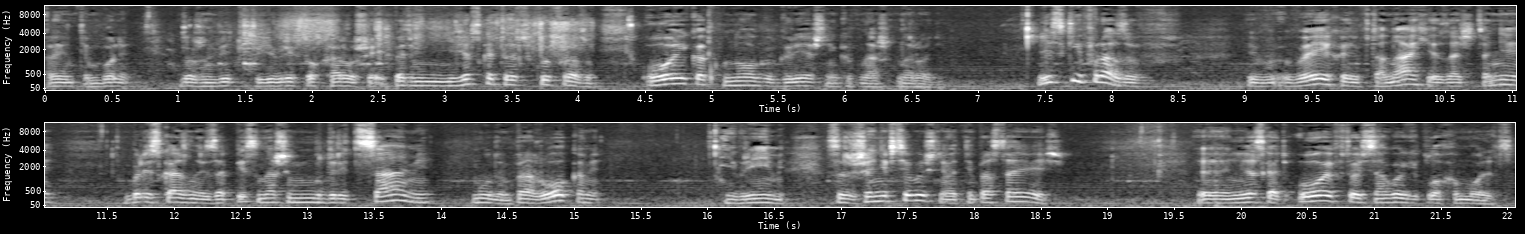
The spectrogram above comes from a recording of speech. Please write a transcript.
раввин тем более, должен видеть в евреях только хорошее. И поэтому нельзя сказать такую фразу, ой, как много грешников в нашем народе. Есть такие фразы в, в Эйхе, и в Танахе, значит, они были сказаны и записаны нашими мудрецами, мудрыми, пророками – евреями. Совершение Всевышнего – это непростая вещь. Э, нельзя сказать, ой, в той синагоге плохо молятся.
